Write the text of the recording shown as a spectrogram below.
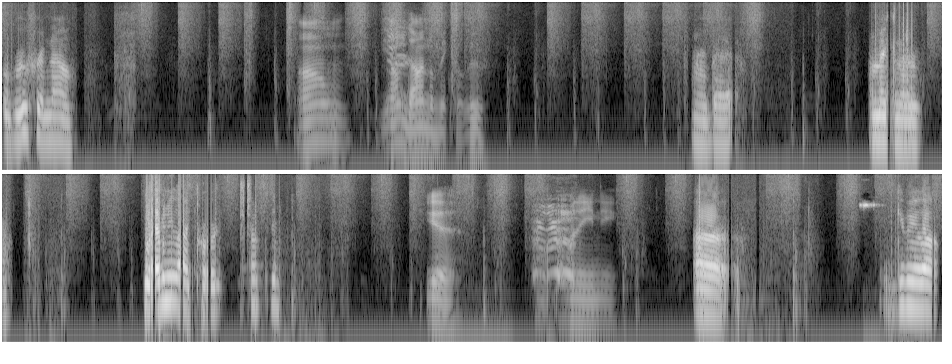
A roof or no? Um, yeah, I'm down to make a roof. I bet. I'm making a roof. now. You have any like produce or something? Yeah. How how many you need? Uh, give me a lot.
